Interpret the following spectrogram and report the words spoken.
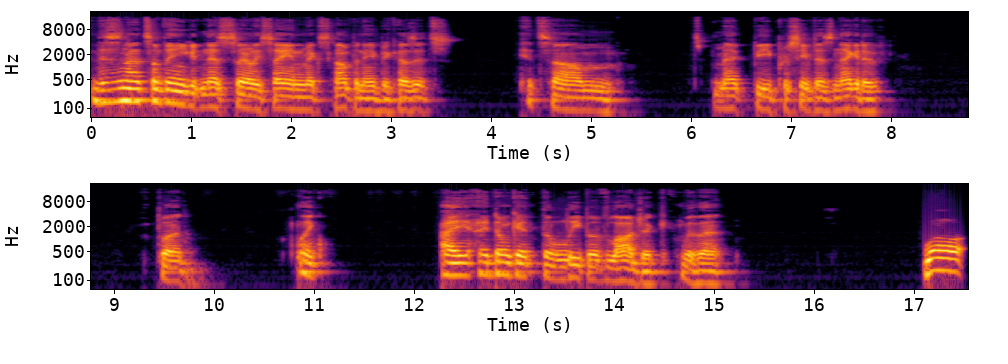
this is not something you could necessarily say in mixed company because it's it's um it might be perceived as negative, but like I I don't get the leap of logic with that Well,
